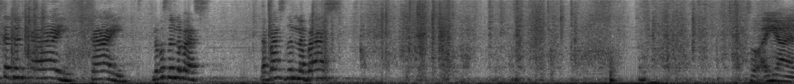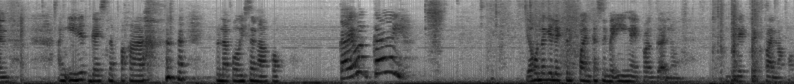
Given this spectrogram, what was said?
Alis ka dyan, Kai. Kai. Labas doon, labas. Labas doon, labas. So, ayan. Ang init, guys. Napaka... Pinapawisan ako. Kai, wag, Kai! Di ako nag-electric fan kasi maingay pag ano. Nag-electric fan ako.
